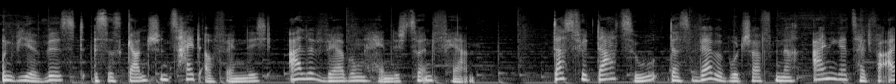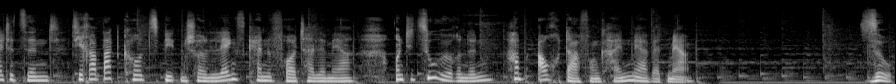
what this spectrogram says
Und wie ihr wisst, ist es ganz schön zeitaufwendig, alle Werbung händisch zu entfernen. Das führt dazu, dass Werbebotschaften nach einiger Zeit veraltet sind, die Rabattcodes bieten schon längst keine Vorteile mehr und die Zuhörenden haben auch davon keinen Mehrwert mehr. So,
